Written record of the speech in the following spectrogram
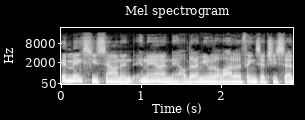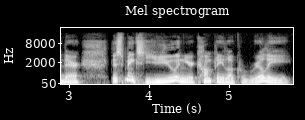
It makes you sound, and, and Anna nailed it. I mean, with a lot of the things that she said there, this makes you and your company look really,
